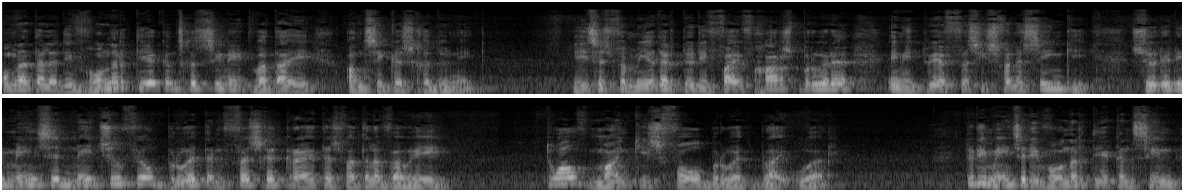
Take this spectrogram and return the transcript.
omdat hulle die wondertekens gesien het wat hy aan siekes gedoen het. Jesus vermeerder toe die 5 garsbrode en die 2 visse van 'n seentjie, sodat die mense net soveel brood en vis gekry het as wat hulle wou hê. 12 mandjies vol brood bly oor. Toe die mense die wonderteken sien,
